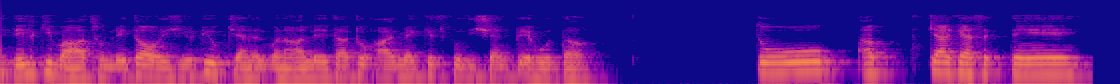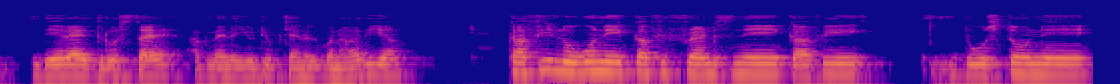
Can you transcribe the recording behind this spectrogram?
दिल की बात सुन लेता और यूट्यूब चैनल बना लेता तो आज मैं किस पोजीशन पे होता? तो अब क्या कह सकते हैं? देर आए, दुरुस्त है अब मैंने यूट्यूब चैनल बना दिया। काफ़ी लोगों ने, काफ़ी फ्रेंड्स ने, काफ़ी दोस्तों ने,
